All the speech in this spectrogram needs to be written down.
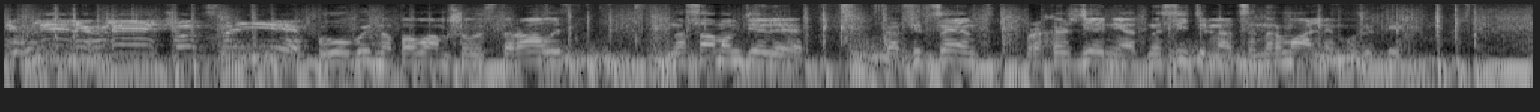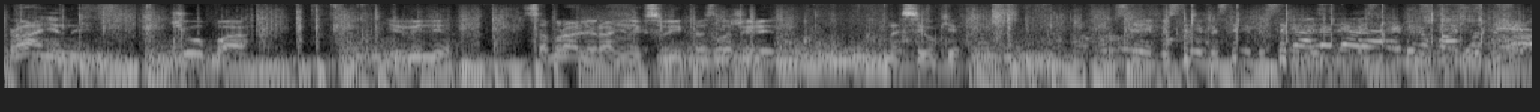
Легли, легли, чё стоим? Было видно по вам, что вы старались. На самом деле, коэффициент прохождения относительно, это нормальные мужики. Раненый, Чупа, ювелир. Собрали раненых своих, разложили носилки. Быстрее, быстрее, быстрее, быстрее, быстрее, быстрее, быстрее, быстрее.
